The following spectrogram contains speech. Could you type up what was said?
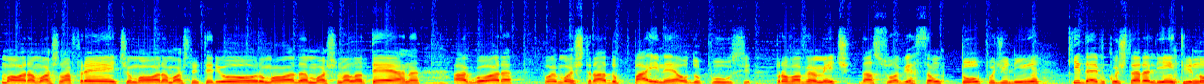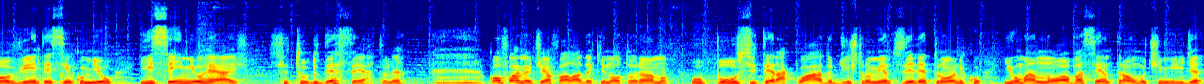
Uma hora mostra na frente, uma hora mostra o interior, uma hora mostra uma lanterna. Agora foi mostrado o painel do Pulse, provavelmente da sua versão topo de linha, que deve custar ali entre 95 mil e 100 mil reais se tudo der certo, né? Conforme eu tinha falado aqui no Autorama, o Pulse terá quadro de instrumentos eletrônico e uma nova central multimídia,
